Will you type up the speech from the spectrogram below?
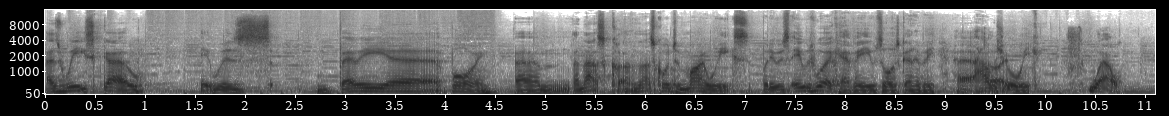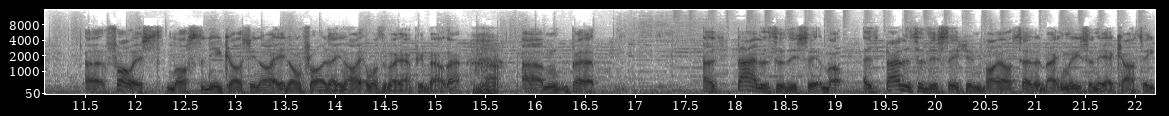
as weeks go. It was very uh, boring, um, and that's that's according to my weeks. But it was it was work heavy. It was always going to be. Uh, how was Right. your week? Well, uh, Forest lost to Newcastle United on Friday night. I wasn't very happy about that. No. Um, but as bad as the decision, well, as bad as the decision by our centre back Moussa Niakhaté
